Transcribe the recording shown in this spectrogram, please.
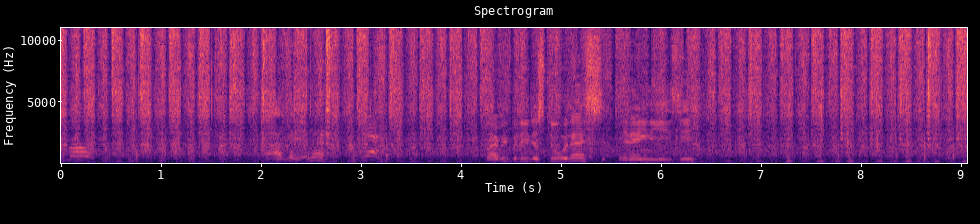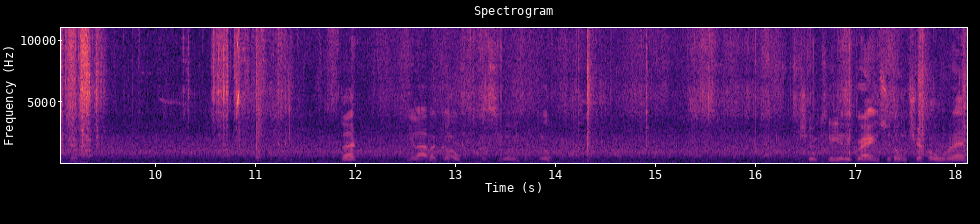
Small. Ah, mate, innit? Yeah. For everybody that's doing this, it ain't easy. But we'll have a go and see what we can do. Should clear the ground so don't trip over there.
